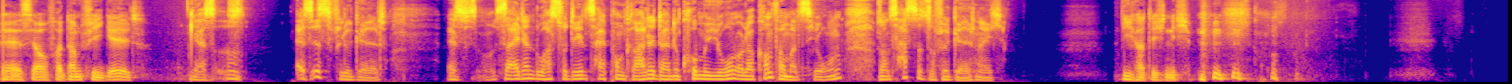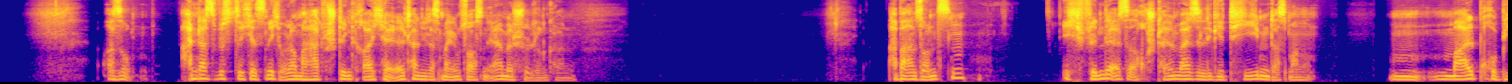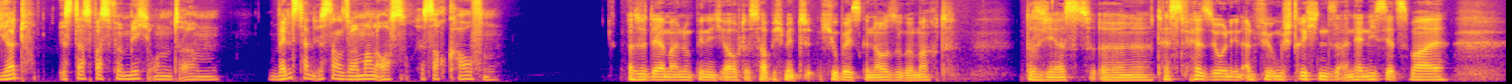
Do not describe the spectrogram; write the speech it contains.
Ja, ist ja auch verdammt viel Geld. Ja, es ist, es ist viel Geld. Es sei denn, du hast zu dem Zeitpunkt gerade deine Kommunion oder Konfirmation, sonst hast du so viel Geld nicht. Die hatte ich nicht. Also, anders wüsste ich jetzt nicht, oder man hat stinkreiche Eltern, die das mal eben so aus dem Ärmel schütteln können. Aber ansonsten, ich finde es auch stellenweise legitim, dass man mm, mal probiert, ist das was für mich und ähm, wenn es dann ist, dann soll man auch, es auch kaufen. Also der Meinung bin ich auch, das habe ich mit Cubase genauso gemacht. Dass ich erst äh, eine Testversion in Anführungsstrichen, nenne ich es jetzt mal,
